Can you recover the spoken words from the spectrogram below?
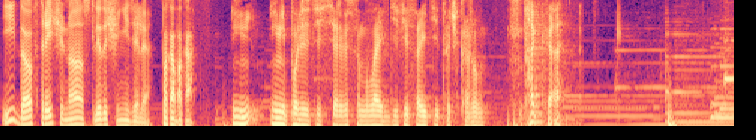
И до встречи на следующей неделе. Пока-пока. И, и не пользуйтесь сервисом live-it.ru. Пока. thank you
